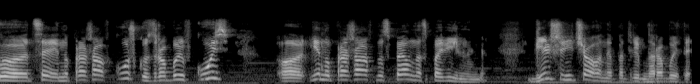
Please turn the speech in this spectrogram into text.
е, цей, ну прожав кушку, зробив кузь е, і ну прожав ну, спел на сповільнення. Більше нічого не потрібно робити.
